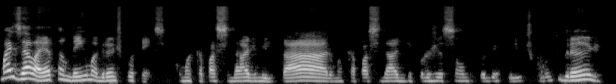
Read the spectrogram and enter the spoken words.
mas ela é também uma grande potência, com uma capacidade militar, uma capacidade de projeção do poder político muito grande.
